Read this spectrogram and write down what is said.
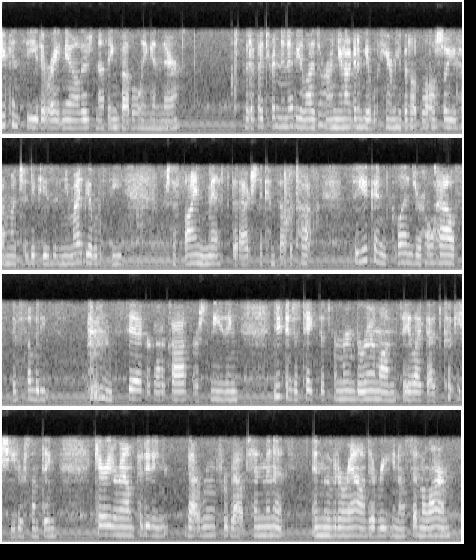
You can see that right now there's nothing bubbling in there. But if I turn the nebulizer on, you're not going to be able to hear me, but I'll, I'll show you how much it diffuses, and you might be able to see there's a fine mist that actually comes out the top. So you can cleanse your whole house. If somebody's sick or got a cough or sneezing, you can just take this from room to room on, say, like a cookie sheet or something, carry it around, put it in that room for about 10 minutes, and move it around every, you know, set an alarm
